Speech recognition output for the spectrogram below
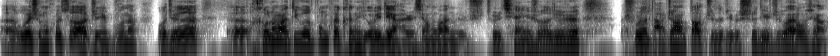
呃，为什么会做到这一步呢？我觉得，呃，和罗马帝国的崩溃可能有一点还是相关的，就是就是倩怡说的，就是除了打仗导致的这个失地之外，我想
